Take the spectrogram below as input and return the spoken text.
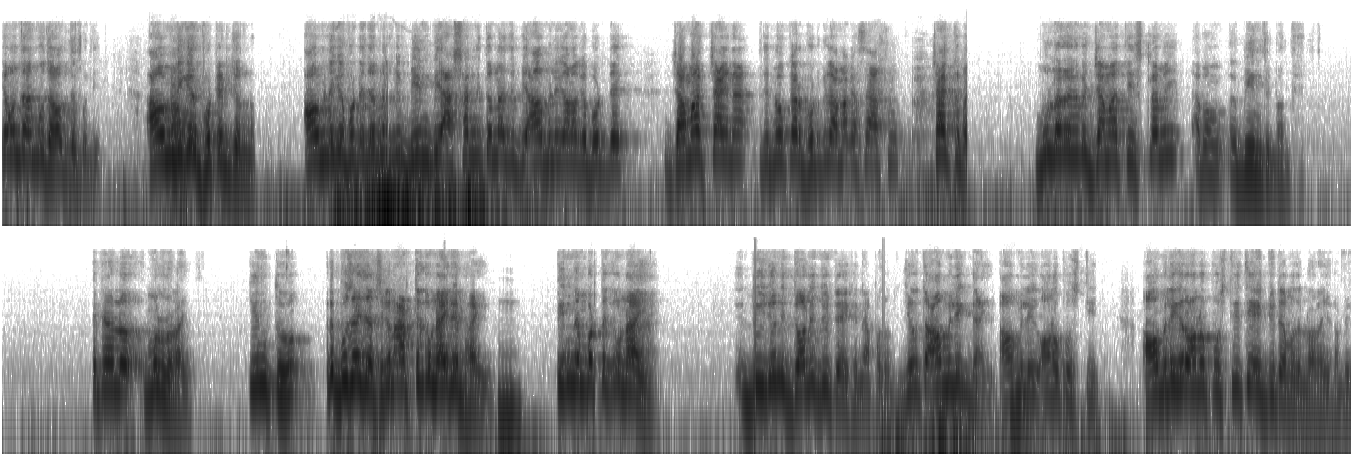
যেমন আমি উদাহরণ দিয়ে বলি। আওয়ামী লীগের ভোটের জন্য। আওয়ামী লীগের ভোটের জন্য কি বিএনপি আশান্বিত না যে আওয়ামী লীগ আমাকে ভোট দেখ জামাত চায় না যে নৌকার ভোটগুলো আমার কাছে আসুক। চাইতে পারে মূল্যায়ন হবে জামাতে ইসলামী এবং বিএনপির মধ্যে। এটা হলো মূল্যরাই কিন্তু এটা বোঝাই যাচ্ছে কারণ আর তো কেউ নাই রে ভাই। তিন নম্বর তো কেউ নাই। দুইজনই দলই দুইটা এখানে আপাতত। যেহেতু আওয়ামী লীগ নাই আওয়ামী লীগ অনুপস্থিত। আওয়ামী লীগের অনুপস্থিতি এই দুইটার আমাদের লড়াই হবে।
